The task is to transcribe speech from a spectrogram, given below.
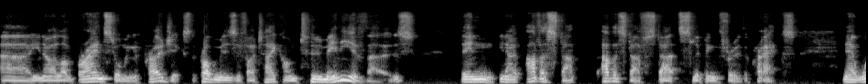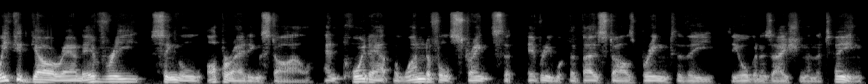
Uh, you know, I love brainstorming and projects. The problem is if I take on too many of those, then you know other stuff other stuff starts slipping through the cracks. Now we could go around every single operating style and point out the wonderful strengths that every that those styles bring to the the organization and the team,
